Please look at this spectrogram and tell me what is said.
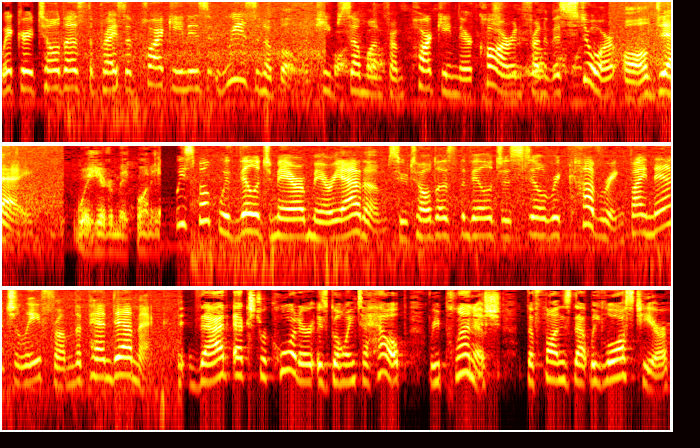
Wickert told us the price of parking is reasonable. It keeps someone from parking their car in front of his store all day. We're here to make money. We spoke with Village Mayor Mary Adams, who told us the village is still recovering financially from the pandemic. That extra quarter is going to help replenish the funds that we lost here.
